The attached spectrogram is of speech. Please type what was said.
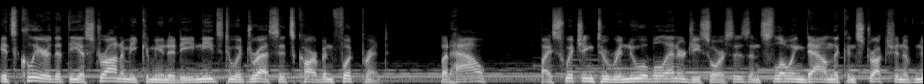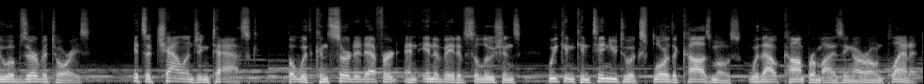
It's clear that the astronomy community needs to address its carbon footprint. But how? By switching to renewable energy sources and slowing down the construction of new observatories. It's a challenging task, but with concerted effort and innovative solutions, we can continue to explore the cosmos without compromising our own planet.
